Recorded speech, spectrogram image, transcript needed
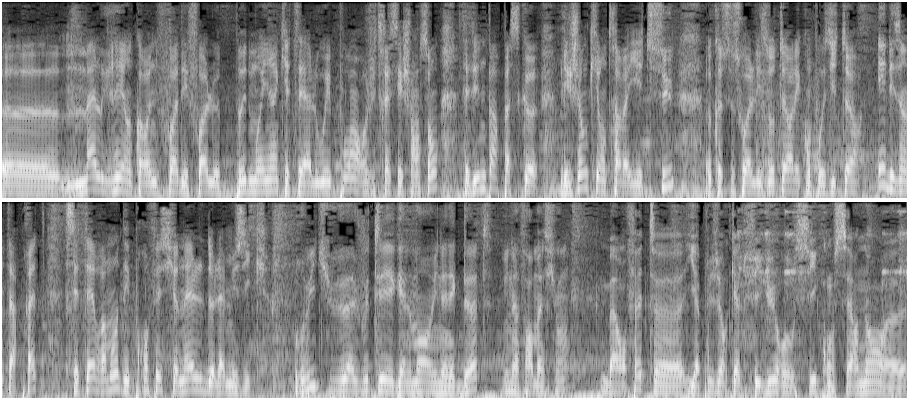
euh, malgré encore une fois des fois le peu de moyens qui étaient alloués pour enregistrer ces chansons, c'est d'une part parce que les gens qui ont travaillé dessus, que ce soit les auteurs, les compositeurs et les interprètes, c'était vraiment des professionnels de la musique. Ruby, tu veux ajouter également une anecdote, une information Bah en fait, euh, il y a plusieurs cas de figure aussi concernant euh,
